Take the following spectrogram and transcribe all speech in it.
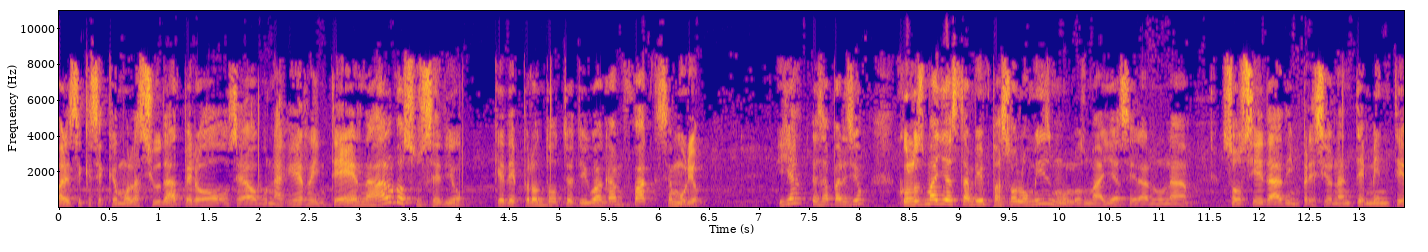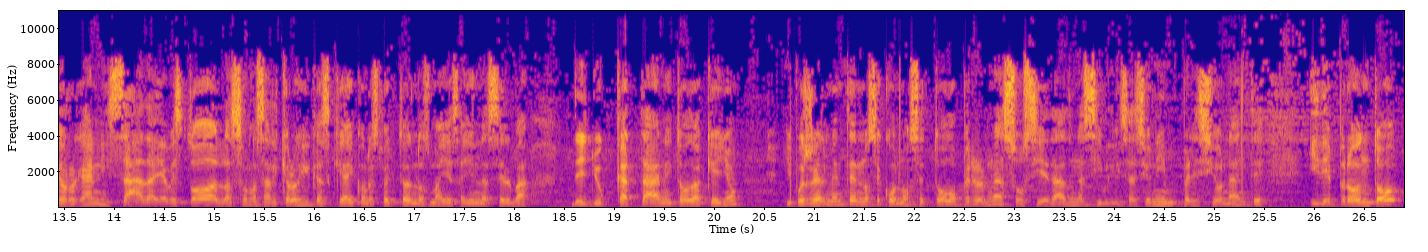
parece que se quemó la ciudad, pero, o sea, hubo una guerra interna, algo sucedió que de pronto Teotihuacán, fuck, se murió. Y ya, desapareció. Con los mayas también pasó lo mismo. Los mayas eran una sociedad impresionantemente organizada. Ya ves todas las zonas arqueológicas que hay con respecto a los mayas ahí en la selva de Yucatán y todo aquello. Y pues realmente no se conoce todo, pero era una sociedad, una civilización impresionante. Y de pronto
